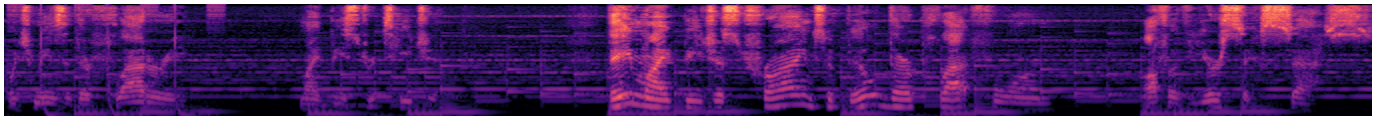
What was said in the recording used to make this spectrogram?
Which means that their flattery might be strategic. They might be just trying to build their platform off of your success.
